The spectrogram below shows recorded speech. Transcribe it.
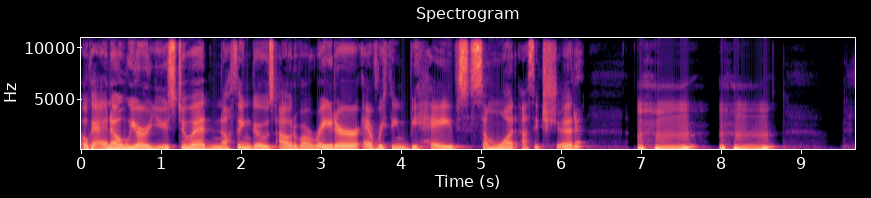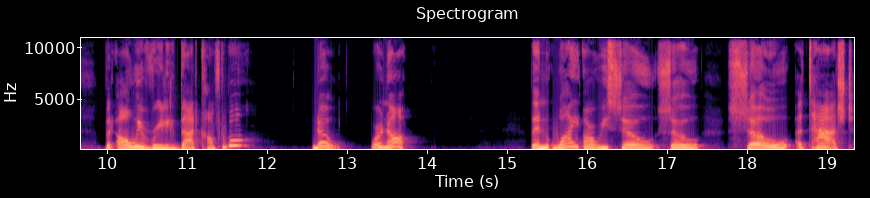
Okay, I know we are used to it. Nothing goes out of our radar. Everything behaves somewhat as it should. Mm hmm. Mm hmm. But are we really that comfortable? No, we're not. Then why are we so, so, so attached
